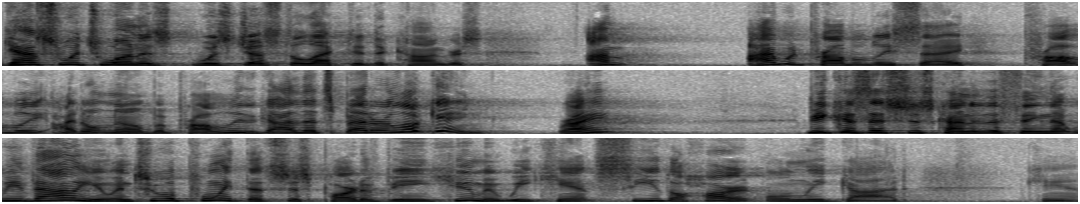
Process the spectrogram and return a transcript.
Guess which one is, was just elected to Congress? I'm, I would probably say, probably, I don't know, but probably the guy that's better looking, right? Because that's just kind of the thing that we value. And to a point, that's just part of being human. We can't see the heart, only God can.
